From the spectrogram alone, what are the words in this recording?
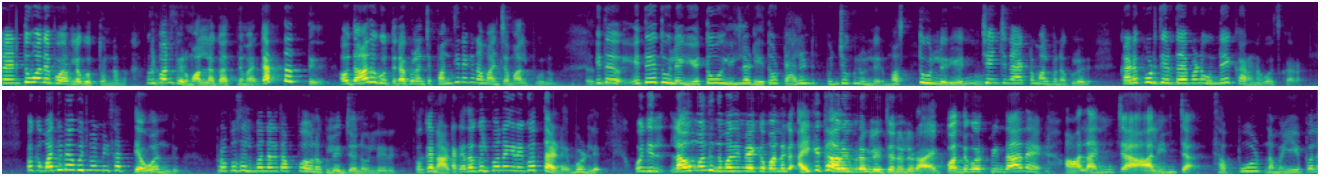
ನಾನು ತೂವಂದೆ ಪೋರ್ಲ ಗೊತ್ತುಂಡು ನಮ್ಮ ಉಲ್ ಪೇರು ಮಲ್ಲ ಗತ್ತು ಮರ ಗತ್ತತ್ತು ಅವು ದಾದ ಗೊತ್ತು ನಕುಲು ಅಂಚ ಪಂತಿನಕ್ಕೆ ನಮ್ಮ ಅಂಚ ಮಲ್ಪುನು ಇತ ಎತೆ ತೂಲೆ ಏತೋ ಇಲ್ಲಡಿ ಏತೋ ಟ್ಯಾಲೆಂಟ್ ಪುಂಚಕುಲು ಉಲ್ಲೇರು ಮಸ್ತ್ ಉಲ್ಲೇರು ಎಂಚೆಂಚಿನ ಆಕ್ಟ್ ಮಲ್ಪನಕುಲೇರು ಕಡಪುಡ್ ಪಣ ಒಂದೇ ಕಾರಣಗೋಸ್ಕರ ಪಕ್ಕ ಮದುವೆ ಬುಜ್ಮನ್ ಮಮ್ಮಿ ಸತ್ಯ ಒಂದು ಪ್ರಪೋಸಲ್ ಬಂದಾಗ ತಪ್ಪು ಅವನಕುಲು ಜನ ಉಲ್ಲೇರಿ ಪಕ್ಕ ನಾಟಕದ ಗುಲ್ಪನಾಗಿರೆ ಗೊತ್ತಾಡೆ ಬುಡ್ಲೆ. ಒಂಜಿ ಲವ್ ಮಂತ್ ಮದಿ ಮೇಕ ಬಂದಾಗ ಐಕ ಕಾರು ಜನ ಉಲ್ಲೇರು ಆಯ್ಕೆ ಪಂದ ಗೊರ್ಪಿಂದಾನೆ ಆ ಲಂಚ ಆ ಲಿಂಚ. ಸಪೋರ್ಟ್ ನಮ್ಮ ಏಪಲ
